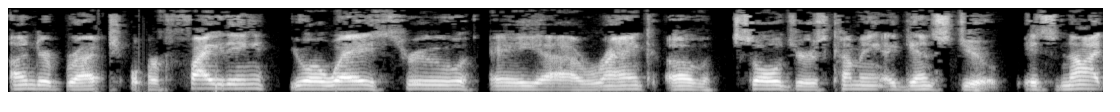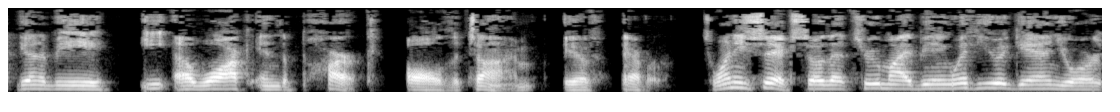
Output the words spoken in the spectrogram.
underbrush or fighting your way through a uh, rank of soldiers coming against you. It's not going to be a walk in the park all the time, if ever. 26, so that through my being with you again, your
